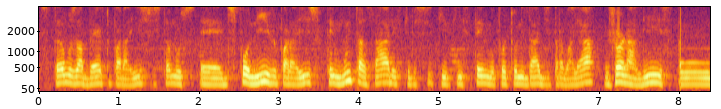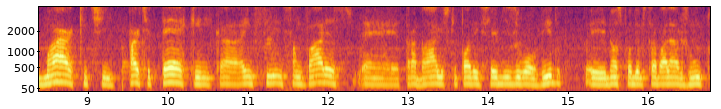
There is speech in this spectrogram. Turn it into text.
estamos abertos para isso, estamos é, disponíveis para isso. Tem muitas áreas que, que, que têm oportunidade de trabalhar: o jornalista, o marketing, parte técnica, enfim, são vários é, trabalhos que podem ser desenvolvidos e nós podemos trabalhar junto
